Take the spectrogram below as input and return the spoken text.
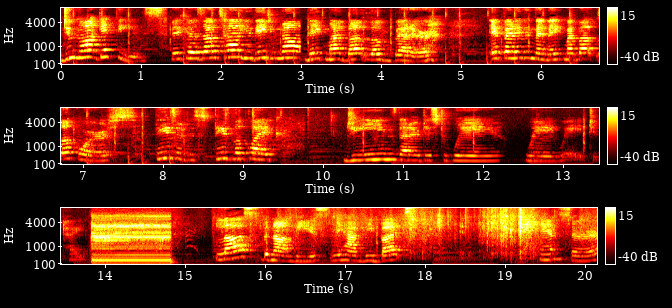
do not get these. Because I'll tell you, they do not make my butt look better. If anything, they make my butt look worse. These are just, these look like jeans that are just way, way, way too tight. Last but not least, we have the butt enhancer.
